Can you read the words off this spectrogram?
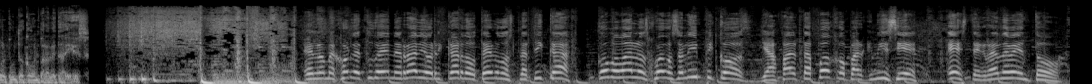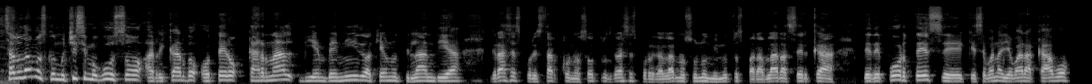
boostmobile.com para detalles. En lo mejor de tu DN Radio, Ricardo Otero nos platica cómo van los Juegos Olímpicos. Ya falta poco para que inicie este gran evento. Saludamos con muchísimo gusto a Ricardo Otero. Carnal, bienvenido aquí a Nutilandia. Gracias por estar con nosotros, gracias por regalarnos unos minutos para hablar acerca de deportes eh, que se van a llevar a cabo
